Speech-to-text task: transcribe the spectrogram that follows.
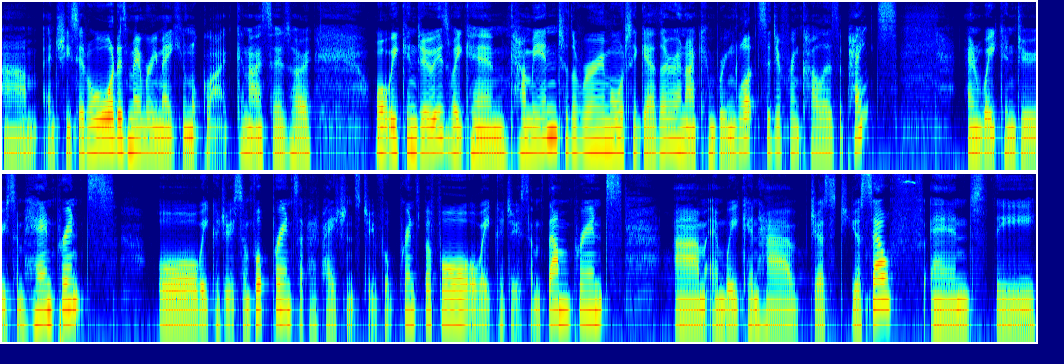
Um, and she said, Well, what does memory making look like? And I said, So, what we can do is we can come into the room all together and I can bring lots of different colours of paints and we can do some handprints or we could do some footprints. I've had patients do footprints before, or we could do some thumbprints. Um, and we can have just yourself and the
